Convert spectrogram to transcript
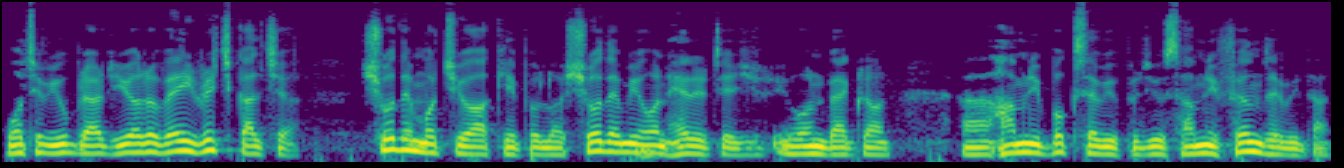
What have you brought? You're a very rich culture. Show them what you are capable of. Show them your own heritage, your own background. Uh, how many books have you produced? How many films have you done?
